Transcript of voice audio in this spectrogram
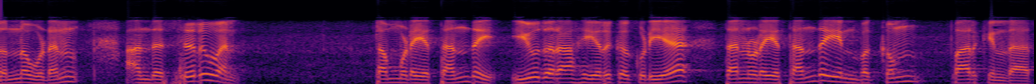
சொன்னவுடன் அந்த சிறுவன் தம்முடைய தந்தை யூதராக இருக்கக்கூடிய தன்னுடைய தந்தையின் பக்கம் பார்க்கின்றார்.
